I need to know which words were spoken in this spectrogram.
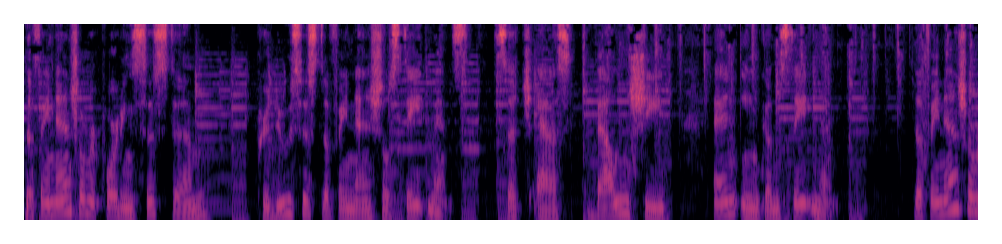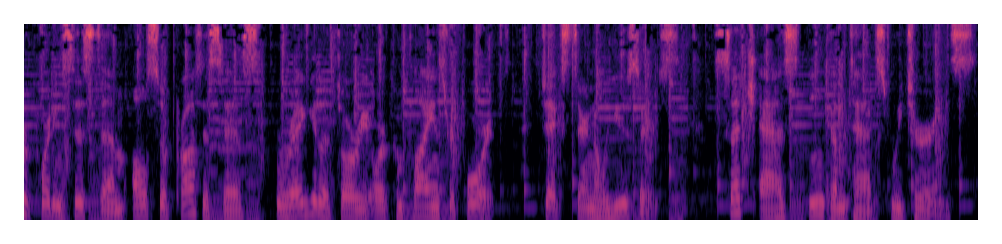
the financial reporting system produces the financial statements, such as balance sheet and income statement. The financial reporting system also processes regulatory or compliance reports to external users, such as income tax returns.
